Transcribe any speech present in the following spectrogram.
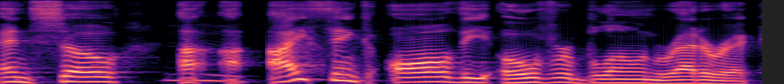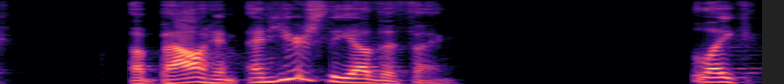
And so I, hmm. I I think all the overblown rhetoric about him. And here's the other thing: like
